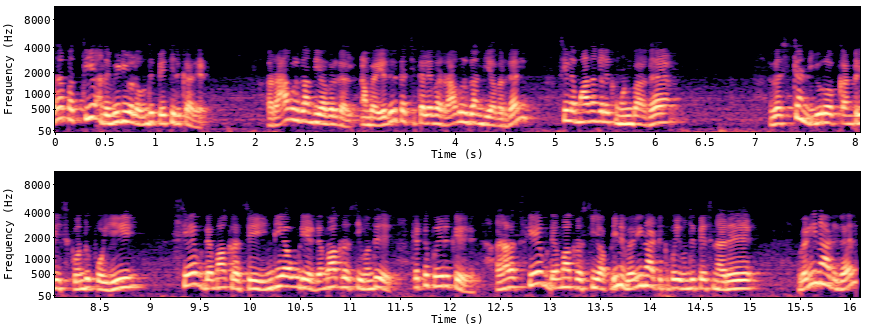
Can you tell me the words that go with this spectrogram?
அதை பற்றி அந்த வீடியோவில் வந்து பேசியிருக்காரு. ராகுல் காந்தி அவர்கள் நம்ம எதிர்க்கட்சி தலைவர் ராகுல் காந்தி அவர்கள் சில மாதங்களுக்கு முன்பாக வெஸ்டர்ன் யூரோப் கண்ட்ரீஸ்க்கு வந்து போய் சேவ் டெமோக்ரஸி இந்தியாவுடைய டெமோக்ரஸி வந்து கெட்டு போயிருக்கு. அதனால் சேவ் டெமோக்ரஸி அப்படின்னு வெளிநாட்டுக்கு போய் வந்து பேசினாரு. வெளிநாடுகள்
